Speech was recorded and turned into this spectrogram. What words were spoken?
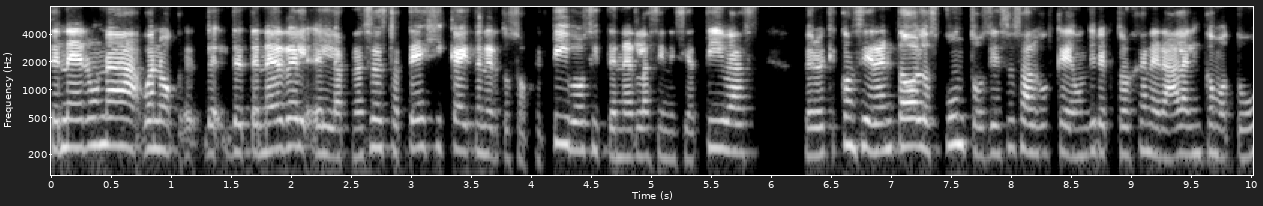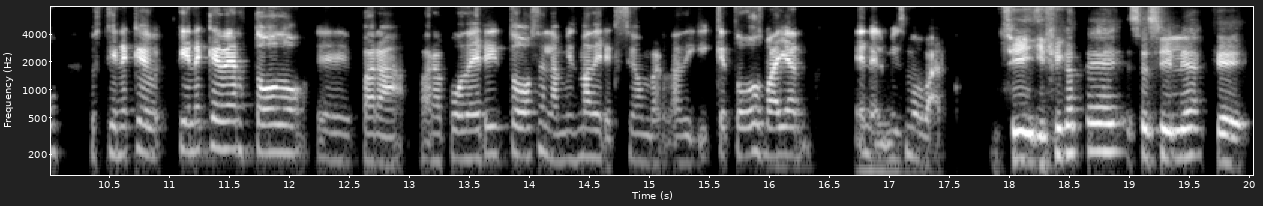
tener una, bueno, de, tener la planeación estratégica y tener tus objetivos y tener las iniciativas, pero hay que considerar en todos los puntos y eso es algo que un director general, alguien como tú, pues tiene que, tiene que ver todo eh, para, para poder ir todos en la misma dirección, ¿verdad? Y, que todos vayan en el mismo barco. Sí, y fíjate, Cecilia, que,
